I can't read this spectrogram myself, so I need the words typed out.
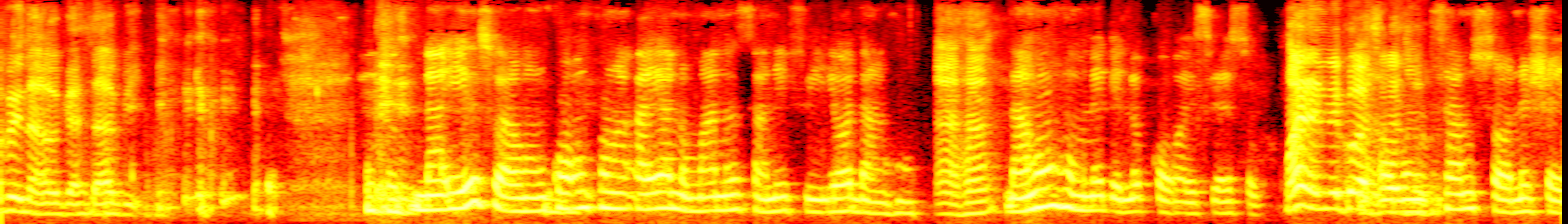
afei na ɔkasa bi na yesu ahonkronkron ayɛ noma no sane firi yordan ho. Na honhom no de no kɔɔ ɛserɛ so. Ɔbonsam sɔ ne hwɛɛ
